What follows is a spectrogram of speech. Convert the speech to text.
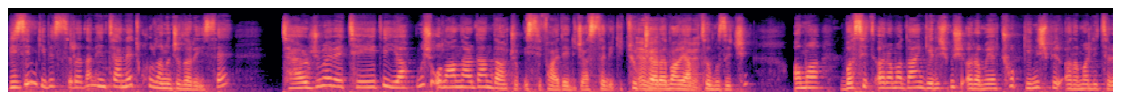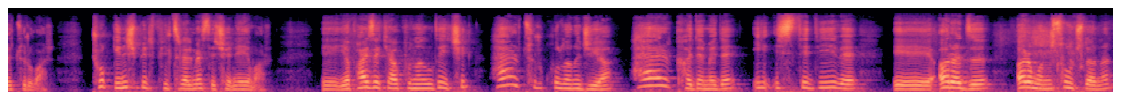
Bizim gibi sıradan internet kullanıcıları ise tercüme ve teyidi yapmış olanlardan daha çok istifade edeceğiz tabii ki Türkçe Evet, arama evet. yaptığımız için. Ama basit aramadan gelişmiş aramaya çok geniş bir arama literatürü var. Çok geniş bir filtreleme seçeneği var. E, yapay zeka kullanıldığı için her tür kullanıcıya her kademede istediği ve e, aradığı aramanın sonuçlarını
